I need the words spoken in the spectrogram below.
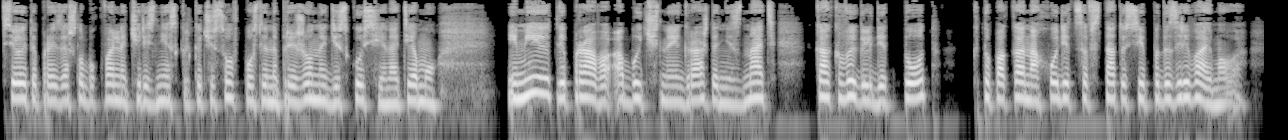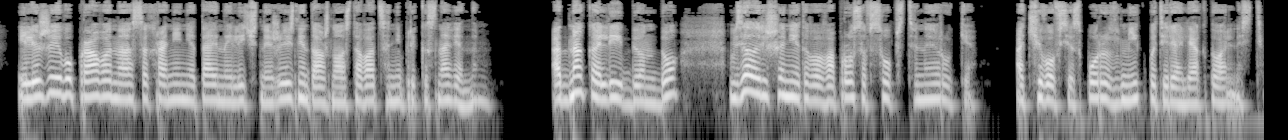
Все это произошло буквально через несколько часов после напряженной дискуссии на тему «Имеют ли право обычные граждане знать, как выглядит тот, кто пока находится в статусе подозреваемого, или же его право на сохранение тайной личной жизни должно оставаться неприкосновенным?» Однако Ли Бёндо взял решение этого вопроса в собственные руки отчего все споры вмиг потеряли актуальность.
